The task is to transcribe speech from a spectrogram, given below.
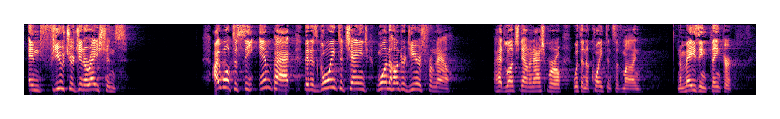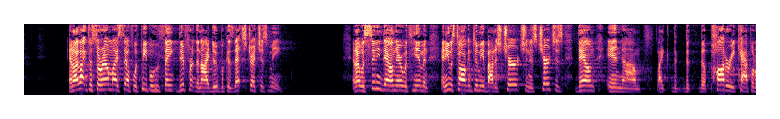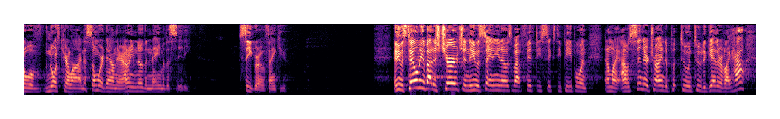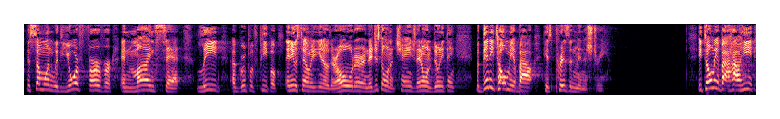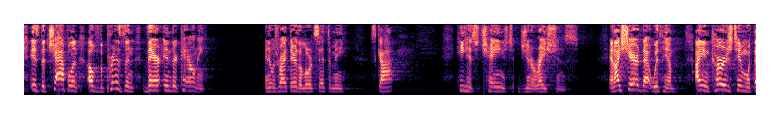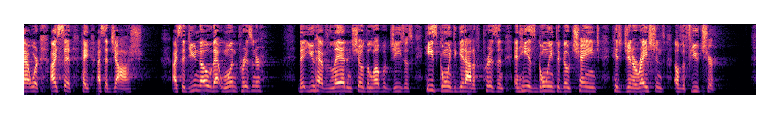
and future generations. I want to see impact that is going to change 100 years from now. I had lunch down in Asheboro with an acquaintance of mine, an amazing thinker. And I like to surround myself with people who think different than I do because that stretches me. And I was sitting down there with him, and, and he was talking to me about his church, and his church is down in um, like the, the, the pottery capital of North Carolina, somewhere down there. I don't even know the name of the city. Seagrove, thank you. And he was telling me about his church, and he was saying, you know, it's about 50, 60 people. And, and I'm like, I was sitting there trying to put two and two together of like, how does someone with your fervor and mindset lead a group of people? And he was telling me, you know, they're older and they just don't want to change, they don't want to do anything. But then he told me about his prison ministry. He told me about how he is the chaplain of the prison there in their county. And it was right there the Lord said to me, Scott, he has changed generations. And I shared that with him. I encouraged him with that word. I said, Hey, I said, Josh, I said, You know that one prisoner that you have led and showed the love of Jesus? He's going to get out of prison and he is going to go change his generations of the future.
